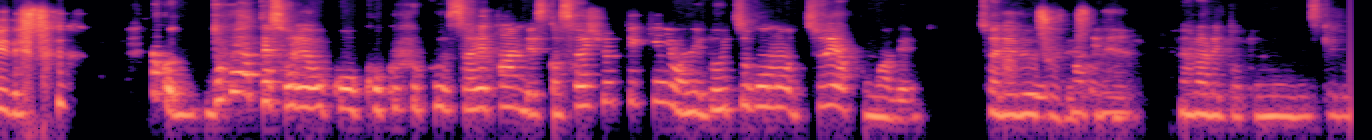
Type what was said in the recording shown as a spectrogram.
りです。なんかどうやってそれをこう克服されたんですか？最終的にはねドイツ語の通訳までされるまでになられたと思うんですけど。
